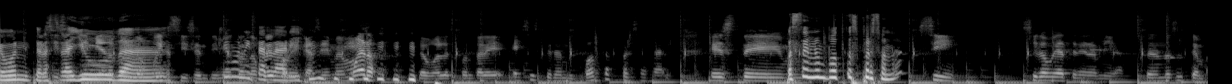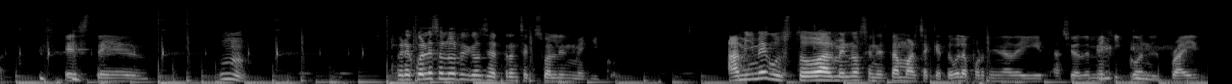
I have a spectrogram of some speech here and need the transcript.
Qué bonita, Sí la sentí miedo cuando ayuda. fui, sí Qué bonita, fui, Lari. porque casi me muero. Luego les contaré esa historia en mi podcast personal. Este, ¿Vas a tener un podcast personal? sí, sí lo voy a tener, amiga, pero no es el tema. Este, mm. pero ¿cuáles son los riesgos de ser transexual en México? A mí me gustó, al menos en esta marcha que tuve la oportunidad de ir a Ciudad de México en el Pride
